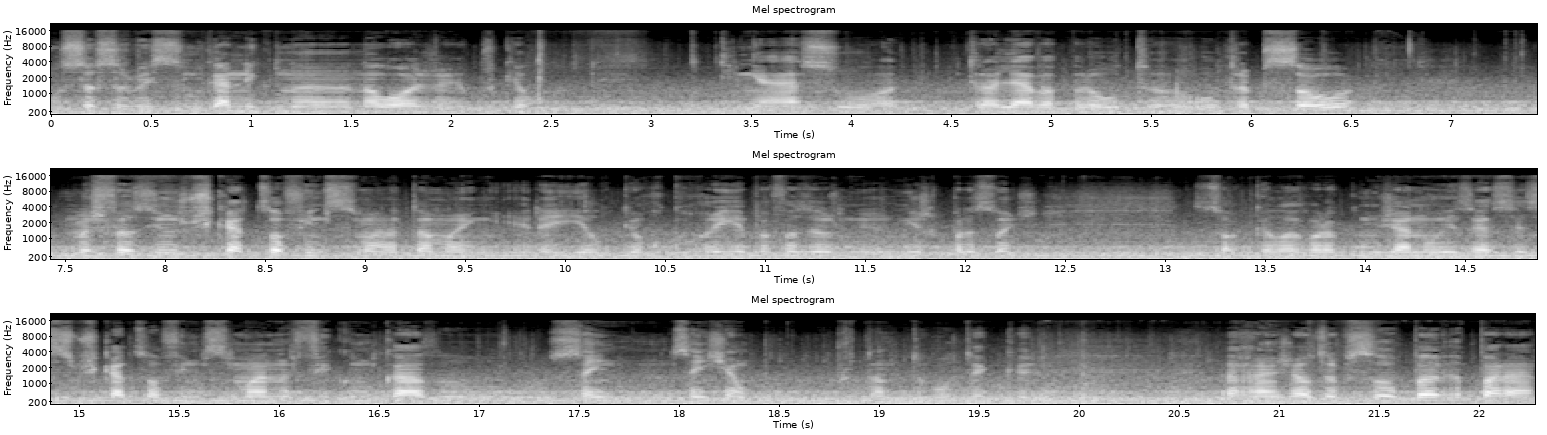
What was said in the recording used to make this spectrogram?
o seu serviço mecânico na, na loja, porque ele tinha a sua, trabalhava para outra, outra pessoa, mas fazia uns pescados ao fim de semana também. Era ele que eu recorria para fazer as minhas reparações. Só que ele agora, como já não exerce esses pescados ao fim de semana, fica um bocado sem, sem chão. Portanto, vou ter que arranjar outra pessoa para reparar.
